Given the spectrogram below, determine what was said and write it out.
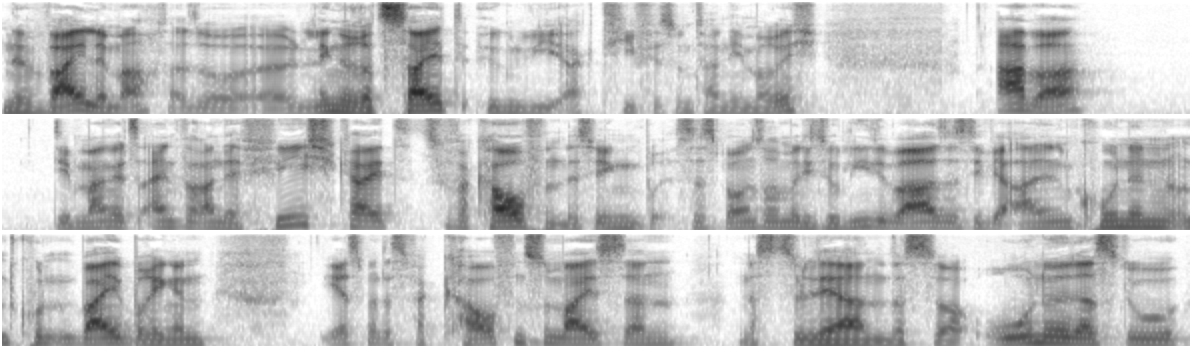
eine Weile macht, also äh, längere Zeit irgendwie aktiv ist unternehmerisch. Aber dem mangelt es einfach an der Fähigkeit zu verkaufen. Deswegen ist es bei uns auch immer die solide Basis, die wir allen Kundinnen und Kunden beibringen erstmal das Verkaufen zu meistern und das zu lernen, dass du, ohne dass du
